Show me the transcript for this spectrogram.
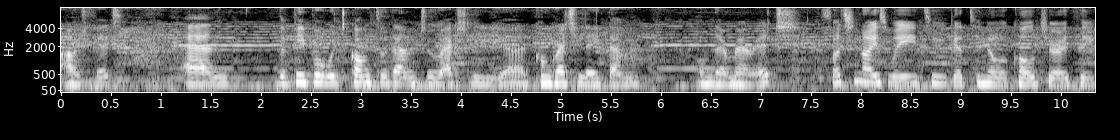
outfit and the people would come to them to actually uh, congratulate them on their marriage. Such a nice way to get to know a culture. I think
